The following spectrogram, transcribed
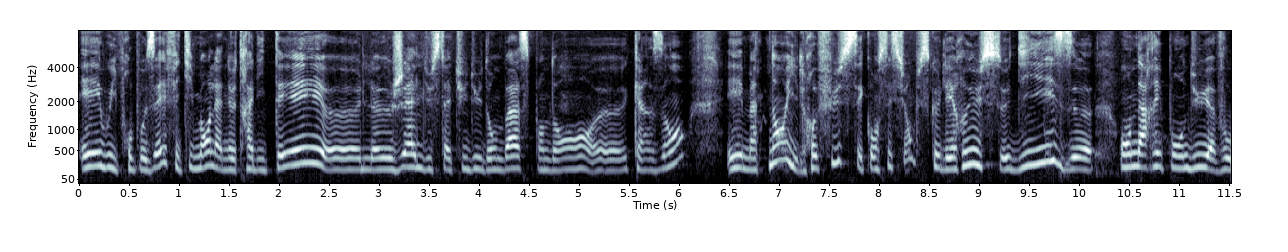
et où il proposait effectivement la neutralité, euh, le gel du statut du Donbass pendant 15 euh, ans. Et maintenant, il refuse ces concessions puisque les Russes disent euh, on a répondu à vos,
